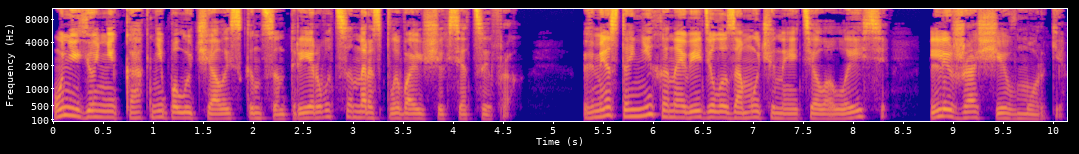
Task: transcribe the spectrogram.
У нее никак не получалось сконцентрироваться на расплывающихся цифрах. Вместо них она видела замученное тело Лейси, лежащее в морге.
